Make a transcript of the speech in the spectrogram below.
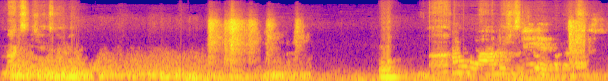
Max idzie z nami. U, A? Ała, Chyba, że gdzie zaczęło padać. jesteś?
